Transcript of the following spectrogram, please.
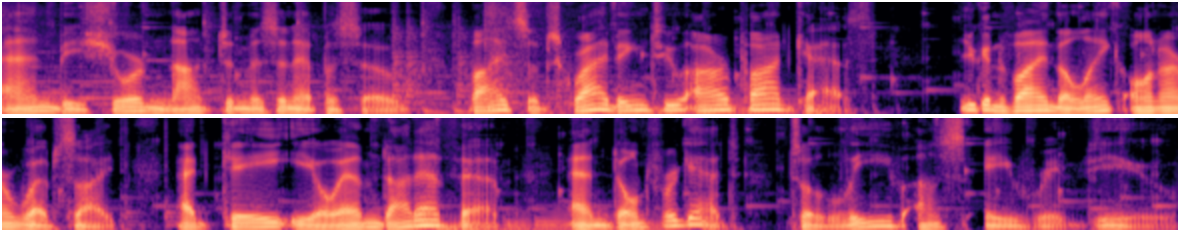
And be sure not to miss an episode by subscribing to our podcast. You can find the link on our website at keom.fm. And don't forget to leave us a review.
